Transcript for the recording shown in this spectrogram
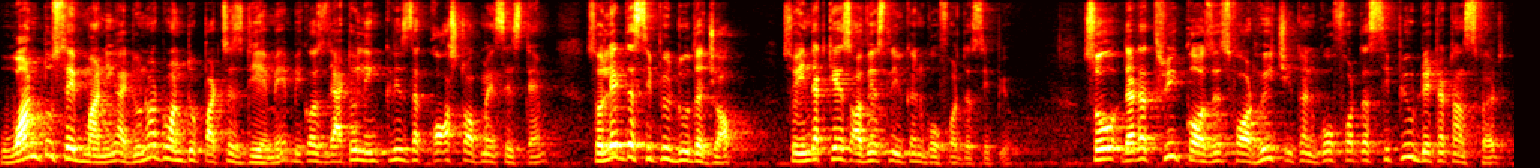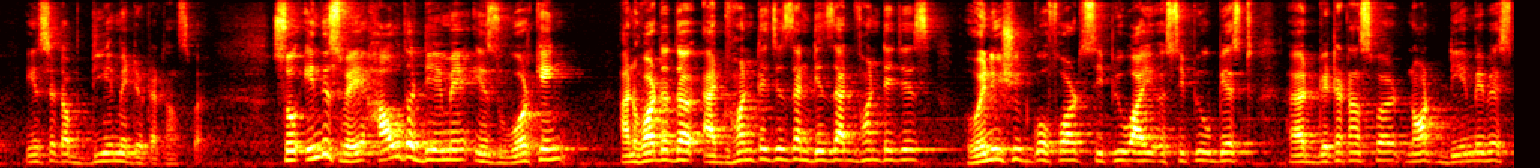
Want to save money, I do not want to purchase DMA because that will increase the cost of my system. So let the CPU do the job. So in that case, obviously you can go for the CPU. So there are three causes for which you can go for the CPU data transfer instead of DMA data transfer. So in this way, how the DMA is working and what are the advantages and disadvantages when you should go for CPU, uh, CPU based uh, data transfer, not DMA based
